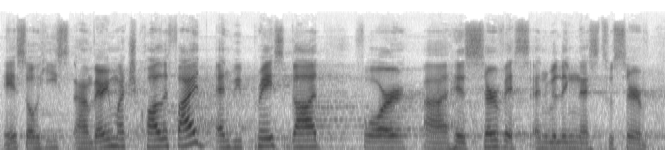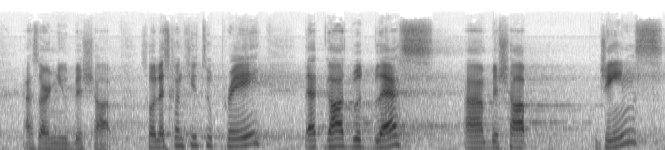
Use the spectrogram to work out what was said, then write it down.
Okay, so he's uh, very much qualified, and we praise God for uh, his service and willingness to serve as our new bishop. So let's continue to pray that God would bless uh, Bishop James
